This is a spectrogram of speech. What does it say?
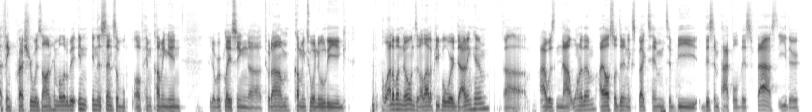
I think pressure was on him a little bit in in the sense of of him coming in, you know, replacing uh, Thuram, coming to a new league. A lot of unknowns and a lot of people were doubting him. Uh, I was not one of them. I also didn't expect him to be this impactful this fast either.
